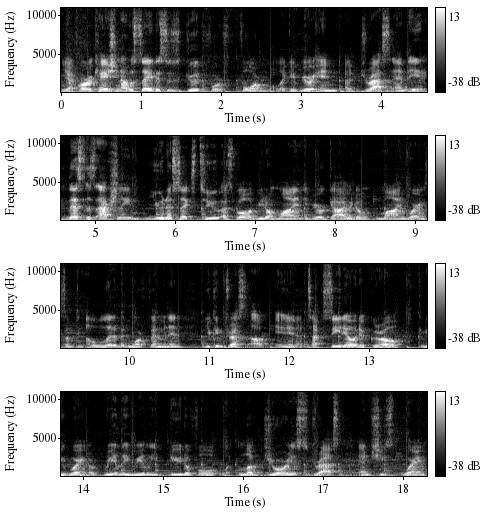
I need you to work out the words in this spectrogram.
Yeah, for occasion I would say this is good for formal. Like if you're in a dress and it, this is actually unisex too as well if you don't mind. If you're a guy who don't mind wearing something a little bit more feminine, you can dress up in a tuxedo. The girl can be wearing a really, really beautiful, like luxurious dress and she's wearing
